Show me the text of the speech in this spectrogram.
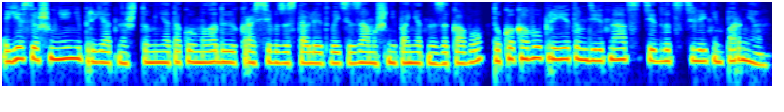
Если уж мне неприятно, что меня такую молодую и красивую заставляют выйти замуж непонятно за кого, то каково при этом 19- и 20-летним парням?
